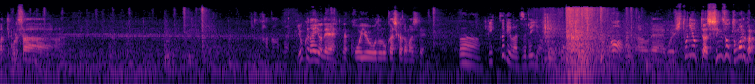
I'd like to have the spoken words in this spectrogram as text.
待ってこれさ。よくないよね。なんかこういう驚かし方マジで。うん。びっくりはずるいよ。おあのねこれ人によっては心臓止まるから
